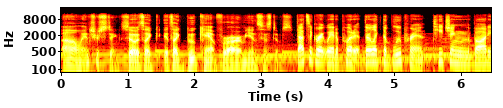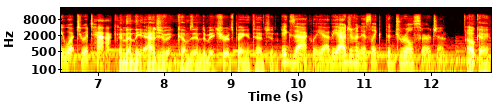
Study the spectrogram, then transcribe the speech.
Oh, interesting. So it's like it's like boot camp for our immune systems. That's a great way to put it. They're like the blueprint, teaching the body what to attack. And then the adjuvant comes in to make sure it's paying attention. Exactly, yeah. The adjuvant is like the drill sergeant, Okay,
